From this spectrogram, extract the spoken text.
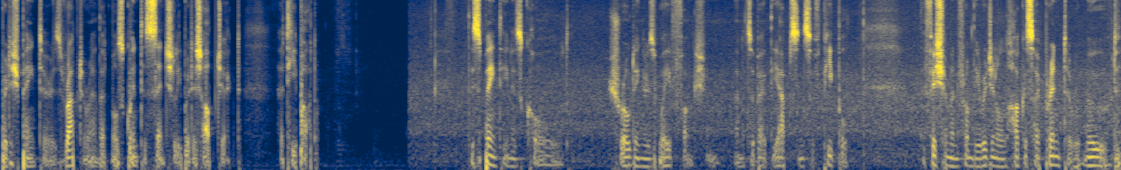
British painter, is wrapped around that most quintessentially British object, a teapot. This painting is called Schrodinger's wave function, and it's about the absence of people. The fishermen from the original Hokusai print are removed.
